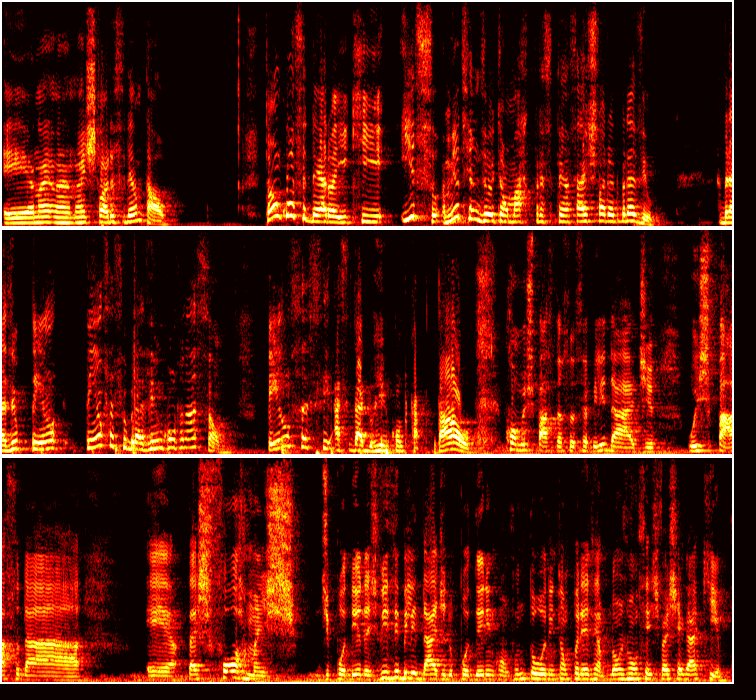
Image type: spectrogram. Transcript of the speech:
é, na, na história ocidental. Então eu considero aí que isso, a 1808 é um marco para se pensar a história do Brasil. O Brasil pensa-se o Brasil enquanto nação. Pensa-se a cidade do Rio enquanto capital como o espaço da sociabilidade, o espaço da, é, das formas de poder, das visibilidade do poder enquanto um todo. Então, por exemplo, Dom João VI vai chegar aqui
